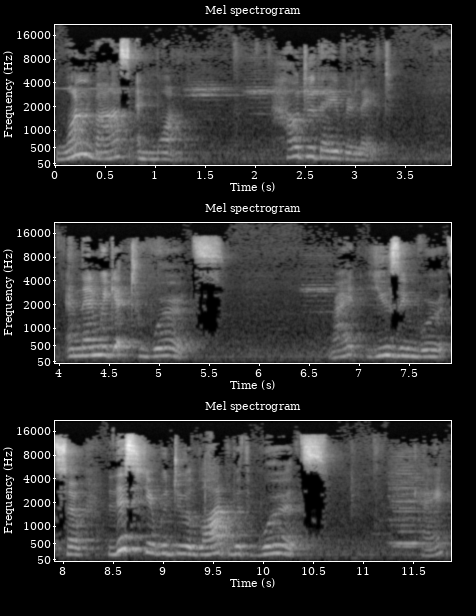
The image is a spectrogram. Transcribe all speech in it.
one vase and one? How do they relate? And then we get to words, right? Using words. So this year we do a lot with words. Okay,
